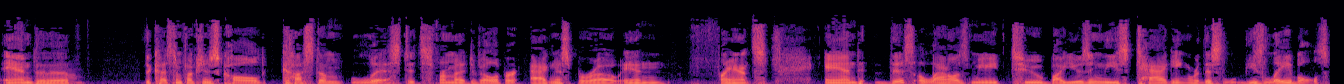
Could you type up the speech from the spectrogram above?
And uh, Um, the custom function is called Custom List. It's from a developer, Agnes Barouh, in France. And this allows me to, by using these tagging or this, these labels,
